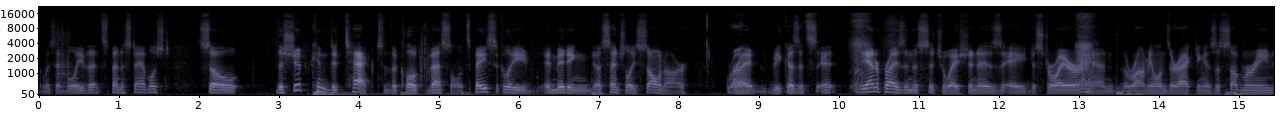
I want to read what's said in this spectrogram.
At least I believe that's been established. So the ship can detect the cloaked vessel. It's basically emitting essentially sonar, Right. right? Because it's it, the Enterprise in this situation is a destroyer, and the Romulans are acting as a submarine.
